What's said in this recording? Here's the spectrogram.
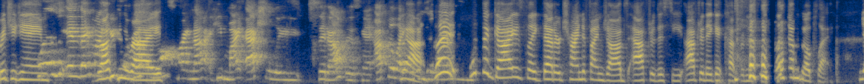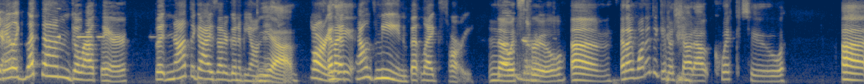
Richie James. Well, and they might, Rocky you know, Rice. Might not. He might actually sit out this game. I feel like yeah, even but with the guys like that are trying to find jobs after the se- after they get cut from the team, let them go play. yeah. Okay, like let them go out there, but not the guys that are going to be on. This Yeah. team. sorry, And that I- sounds mean, but like sorry. No, it's true. Um, and I wanted to give a shout out quick to uh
